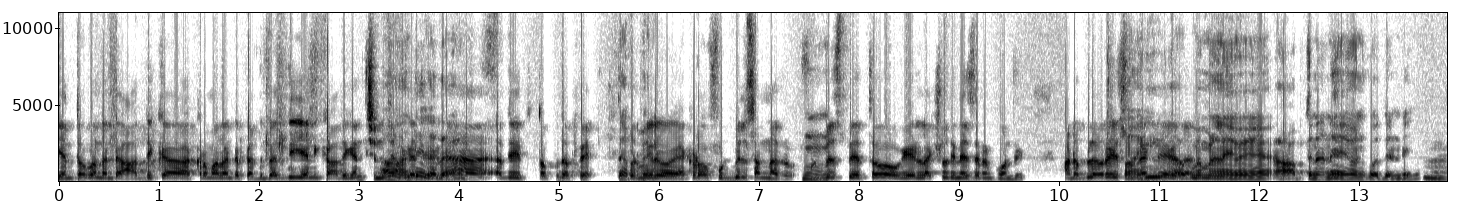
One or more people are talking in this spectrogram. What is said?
ఎంతో కొంత అంటే ఆర్థిక అక్రమాలు అంటే పెద్ద పెద్ద అని కాదు కానీ చిన్న కదా. అది తప్పు తప్పే. ఇప్పుడు మీరు ఎక్కడో ఫుడ్ బిల్స్ అన్నారు. ఫుడ్ బిల్స్ పేరుతో ఒక ఏడు లక్షలు తినేసారు అనుకోండి ఆ డబ్బులు ఎవరు మిమ్మల్ని ఆపుతున్నాను ఏమనుకోద్దండి? ఉమ్.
